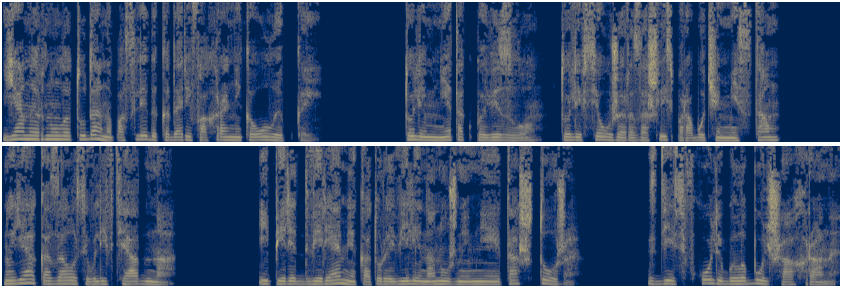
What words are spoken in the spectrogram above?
Я нырнула туда, напоследок одарив охранника улыбкой. То ли мне так повезло, то ли все уже разошлись по рабочим местам, но я оказалась в лифте одна — и перед дверями, которые вели на нужный мне этаж, тоже. Здесь в холле было больше охраны.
